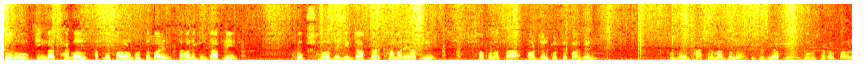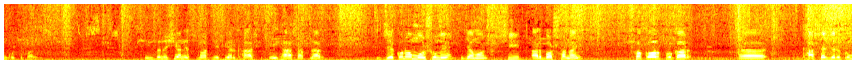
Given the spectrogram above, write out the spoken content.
গরু কিংবা ছাগল আপনি পালন করতে পারেন, তাহলে কিন্তু আপনি খুব সহজে কিন্তু আপনার খামারে আপনি সফলতা অর্জন করতে পারবেন। শুধু এই ঘাসের মাধ্যমে যদি আপনি গরু, ছাগল পালন করতে পারেন। ইন্দোনেশিয়ান স্মার্ট নেপিয়ার ঘাস, এই ঘাস আপনার যে কোনো মৌসুমে যেমন শীত আর বর্ষা নাই, সকল প্রকার ঘাসের যেরকম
